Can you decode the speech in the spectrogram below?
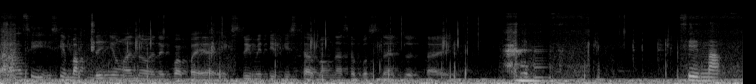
Parang si si Mac din yung ano, nagpapa-extremity fist habang nasa boss doon tayo. Si Mac.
